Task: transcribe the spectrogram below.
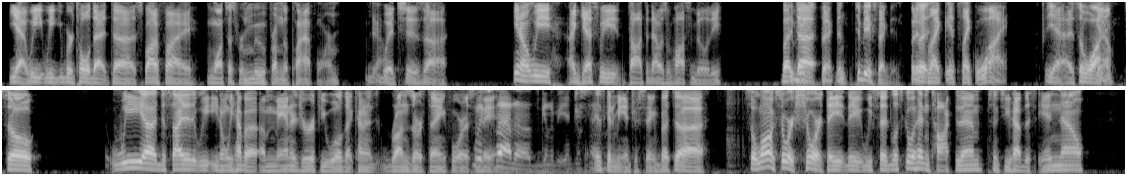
yeah, we, we were told that uh, Spotify wants us removed from the platform, Yeah. which is, uh, you know, we I guess we thought that that was a possibility, but to be uh, expected. to be expected. But, it's like it's like why? yeah, it's a why. You know? So we uh, decided that we, you know, we have a, a manager, if you will, that kind of runs our thing for us. and Which they- that uh, is gonna be interesting. it's going to be interesting. But uh, so long story short, they they we said let's go ahead and talk to them since you have this in now.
